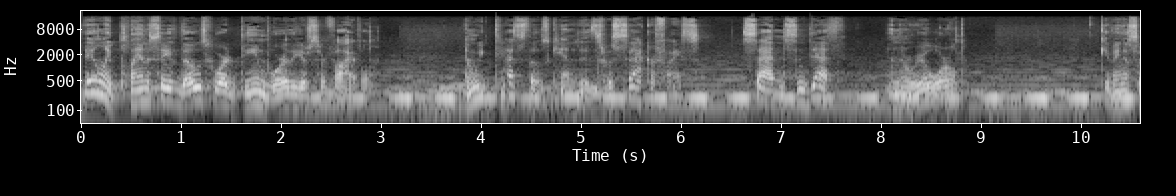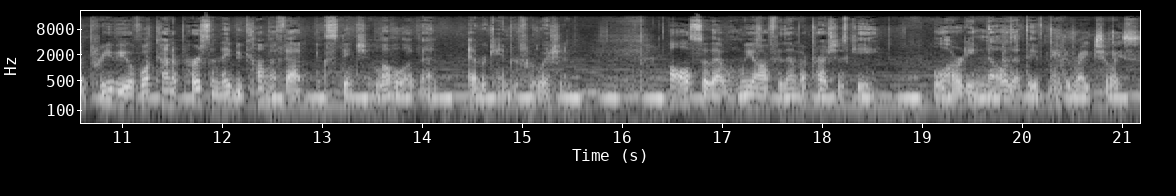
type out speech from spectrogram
They only plan to save those who are deemed worthy of survival. And we test those candidates with sacrifice, sadness, and death in the real world, giving us a preview of what kind of person they become if that extinction level event ever came to fruition. Also, that when we offer them a precious key, we'll already know that they've made the right choice.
